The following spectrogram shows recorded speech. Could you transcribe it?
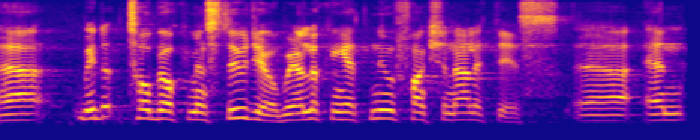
Uh, with Tobii Ocumen Studio, we are looking at new functionalities. Uh, and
